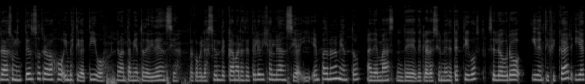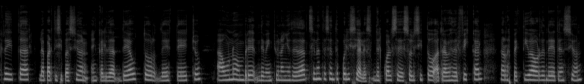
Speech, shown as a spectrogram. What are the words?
Tras un intenso trabajo investigativo, levantamiento de evidencia, recopilación de cámaras de televigilancia y empadronamiento, además de declaraciones de testigos, se logró identificar y acreditar la participación en calidad de autor de este hecho a un hombre de 21 años de edad sin antecedentes policiales, del cual se solicitó a través del fiscal la respectiva orden de detención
